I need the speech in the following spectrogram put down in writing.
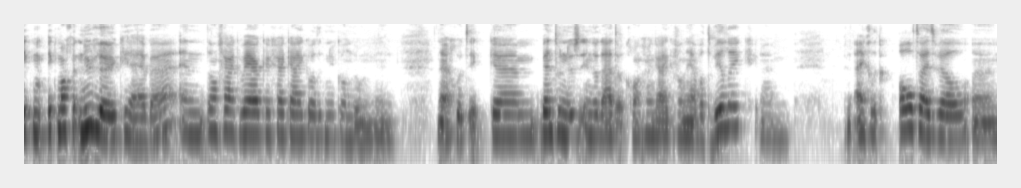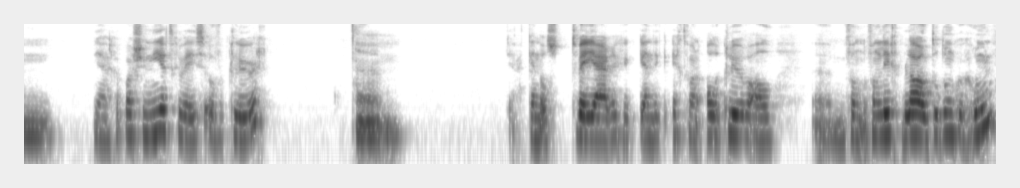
ik, ik mag het nu leuk hebben. En dan ga ik werken, ga kijken wat ik nu kan doen. En, nou goed, ik um, ben toen dus inderdaad ook gewoon gaan kijken van, ja, wat wil ik? Um, ik ben eigenlijk altijd wel ja, gepassioneerd geweest over kleur. Ja, ik kende als tweejarige kende ik echt gewoon alle kleuren al. Van, van lichtblauw tot donkergroen.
